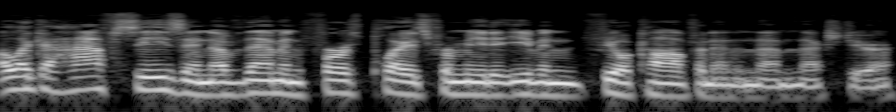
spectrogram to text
like a half season of them in first place for me to even feel confident in them next year.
